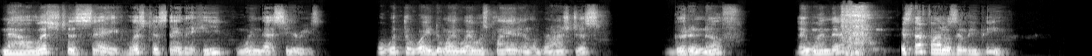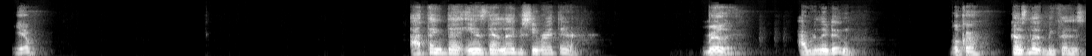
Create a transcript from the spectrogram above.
Now let's just say, let's just say the Heat win that series, but with the way Dwyane Wade was playing and LeBron's just good enough, they win that. It's that Finals MVP. Yep. I think that ends that legacy right there. Really? I really do. Okay. Because look, because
